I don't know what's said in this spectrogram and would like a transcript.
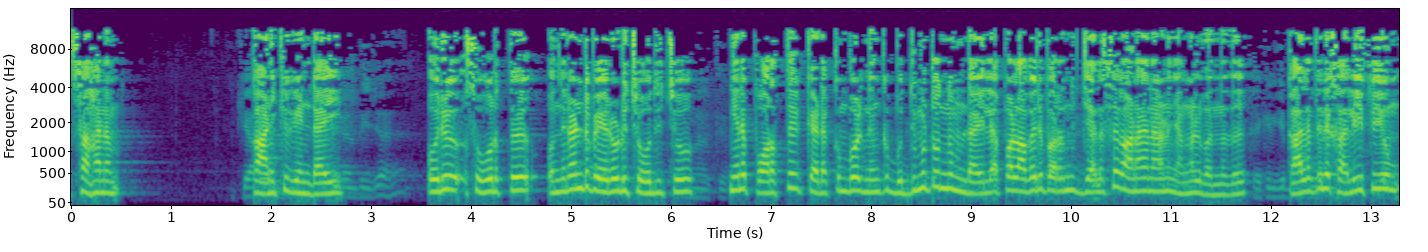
സഹനം കാണിക്കുകയുണ്ടായി. ഒരു സുഹൃത്ത് ഒന്ന് രണ്ടു പേരോട് ചോദിച്ചു ഇങ്ങനെ പുറത്ത് കിടക്കുമ്പോൾ നിങ്ങൾക്ക് ബുദ്ധിമുട്ടൊന്നും ഉണ്ടായില്ല? അപ്പോൾ അവർ പറഞ്ഞു ജലസ കാണാനാണ് ഞങ്ങൾ വന്നത്. കാലത്തിന്റെ ഖലീഫയും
